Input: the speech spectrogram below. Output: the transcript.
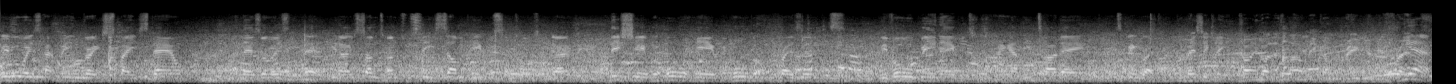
We've always had been very spaced out, and there's always you know sometimes we see some people, sometimes we don't. This year we're all here. We've all got presents. We've all been able to just hang out the entire day. It's been great. Basically, Comic Con has now become really good friends. Yeah,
